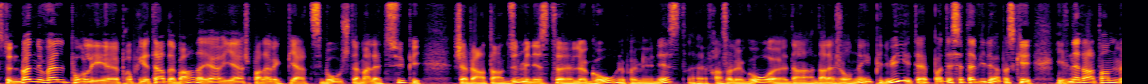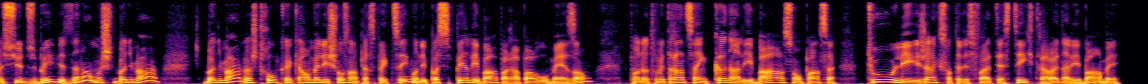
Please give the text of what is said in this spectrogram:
C'est une bonne nouvelle pour les euh, propriétaires de bars. D'ailleurs, hier, je parlais avec Pierre Thibault justement là-dessus, puis j'avais entendu le ministre Legault, le premier ministre François Legault, dans, dans la journée, puis lui, il était pas de cet avis-là parce qu'il venait d'entendre Monsieur Dubé, puis il disait non, moi je suis de bonne humeur. Je suis de bonne humeur là. Je trouve que quand on met les choses en perspective, on n'est pas si pire les bars par rapport aux maisons. Puis on a trouvé 35 cas dans les bars. Si on pense à tous les gens qui sont allés se faire tester et qui travaillent dans les bars, mais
